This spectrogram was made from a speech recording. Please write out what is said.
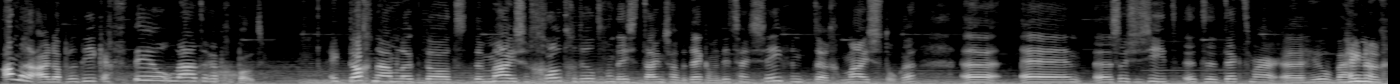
andere aardappelen die ik echt veel later heb gepoot. Ik dacht namelijk dat de mais een groot gedeelte van deze tuin zou bedekken. Want dit zijn 70 maisstokken. Uh, en uh, zoals je ziet, het dekt maar heel weinig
